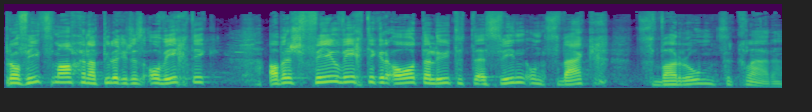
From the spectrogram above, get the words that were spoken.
Profit zu machen. Natürlich ist es auch wichtig. Aber es ist viel wichtiger auch, den Leuten den Sinn und Zweck, das Warum zu erklären.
